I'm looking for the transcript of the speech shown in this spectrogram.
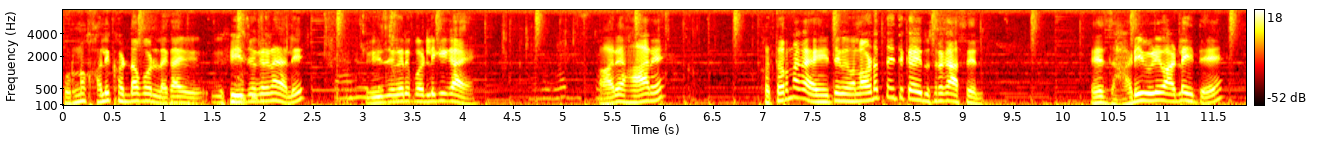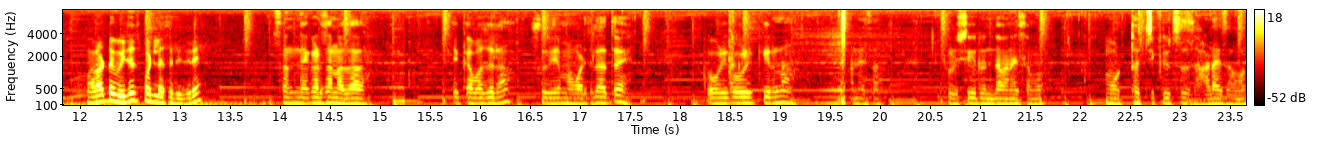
पूर्ण खाली खड्डा पडलाय. काय वीज वगैरे नाही आली? वीज वगैरे पडली की काय? अरे हा रे. खतरनाक आहे. इथे मला वाटत नाही ते काही दुसरं काय असेल. हे झाडी विळी वाढले इथे. मला वाटतं वीजच पडली असेल इथे रे. संध्याकाळचा नजारा. एका बाजूला सूर्य मावळतीला जातोय. कोवळी कोवळी किरण आणि असा तुळशी वृंदावन आहे समोर मोठं चिकीचं झाड आहे समोर.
